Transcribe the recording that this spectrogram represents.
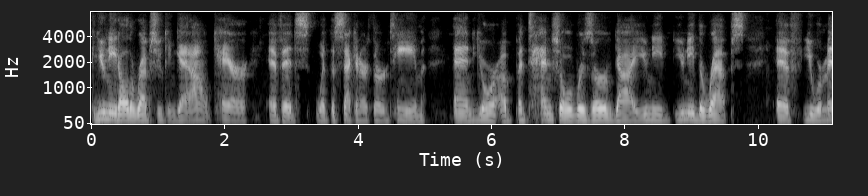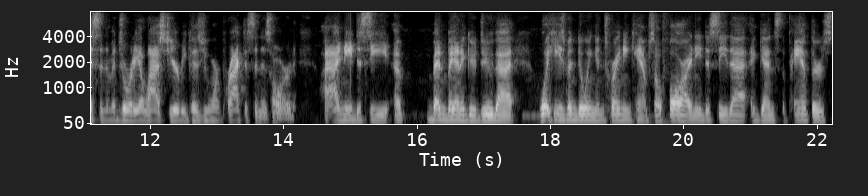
you need all the reps you can get. I don't care if it's with the second or third team and you're a potential reserve guy. You need you need the reps if you were missing the majority of last year because you weren't practicing as hard. I, I need to see uh, Ben Banogu do that. What he's been doing in training camp so far, I need to see that against the Panthers.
